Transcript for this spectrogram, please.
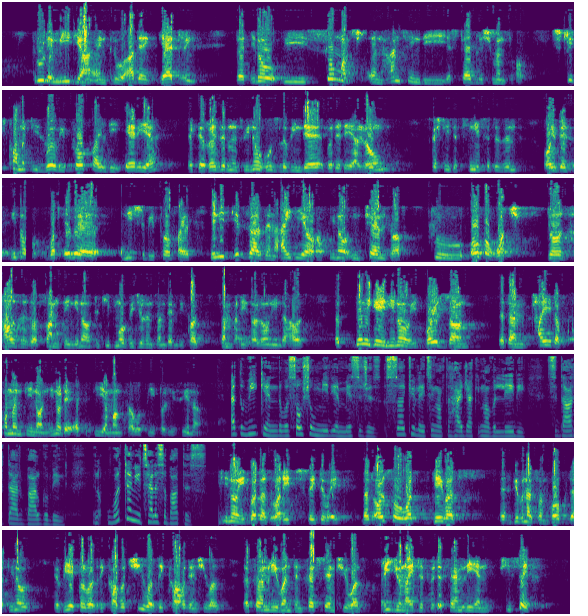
through the media and through other gatherings that, you know, we so much enhancing the establishment of street committees where we profile the area, like the residents, we know who's living there, whether they are alone, especially the senior citizens, or if there's, you know, whatever needs to be profiled, then it gives us an idea of, you know, in terms of to overwatch those houses or something, you know, to keep more vigilance on them because somebody is alone in the house. But then again, you know, it boils down that I'm tired of commenting on, you know, the apathy amongst our people, you see now. At the weekend, there were social media messages circulating of the hijacking of a lady, Siddhartha Balgobind. You know, what can you tell us about this? You know, it got us worried straight away, but also what gave us, has given us some hope that, you know, the vehicle was recovered, she was recovered and she was, her family went and fetched her and she was reunited with her family and she's safe.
